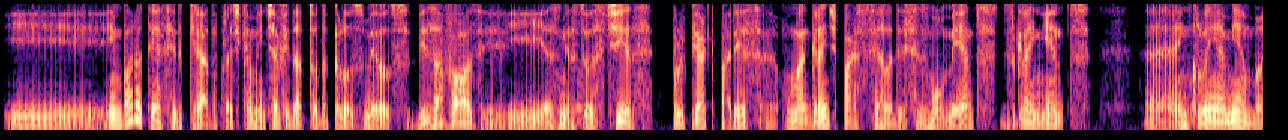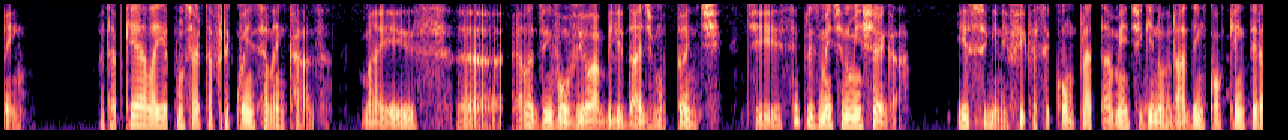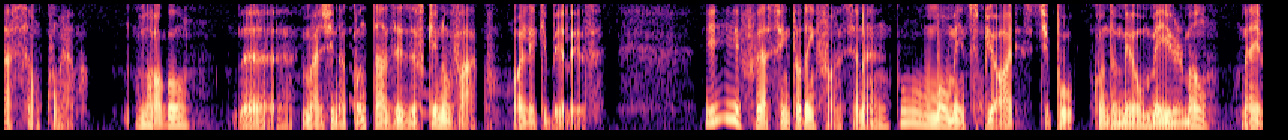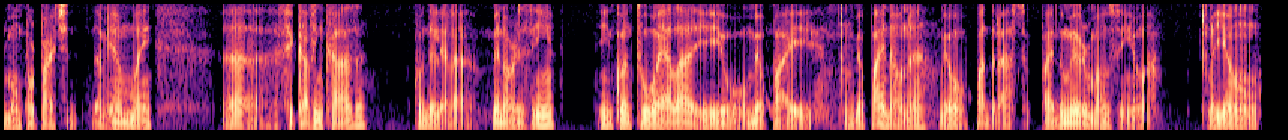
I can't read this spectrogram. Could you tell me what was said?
E embora eu tenha sido criado praticamente a vida toda pelos meus bisavós e, e as minhas duas tias, por pior que pareça, uma grande parcela desses momentos desgranhentos é, incluem a minha mãe. Até porque ela ia com certa frequência lá em casa mas uh, ela desenvolveu a habilidade mutante de simplesmente não me enxergar. Isso significa ser completamente ignorado em qualquer interação com ela. Logo, uh, imagina quantas vezes eu fiquei no vácuo. Olha que beleza. E foi assim toda a infância, né? Com momentos piores, tipo quando meu meio-irmão, né, irmão por parte da minha mãe, uh, ficava em casa quando ele era menorzinho enquanto ela e o meu pai, meu pai não, né? Meu padrasto, pai do meu irmãozinho lá, iam,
